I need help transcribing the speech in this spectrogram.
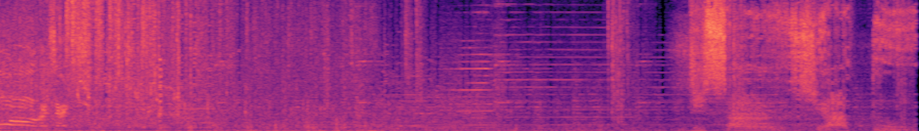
War, Missile Seattle.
